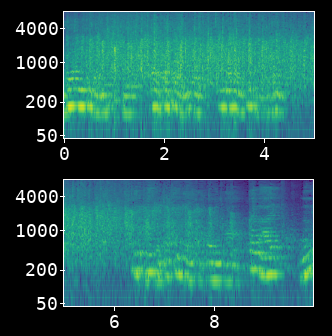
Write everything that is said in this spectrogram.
声谢谢我们的老师，还有在座我们的相关的师长，这是第一点要心存感恩啊！将来能力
